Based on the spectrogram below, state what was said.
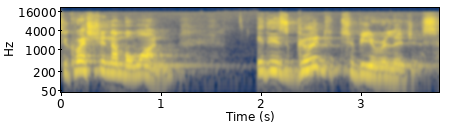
To question number one, it is good to be religious.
